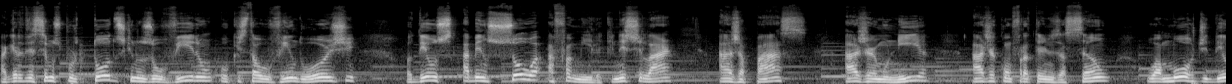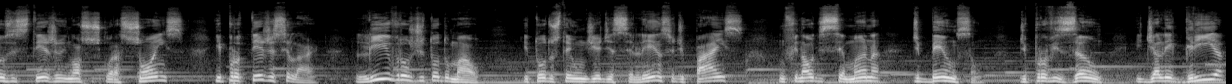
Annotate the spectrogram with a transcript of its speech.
Agradecemos por todos que nos ouviram ou que está ouvindo hoje. Ó Deus, abençoa a família, que neste lar haja paz, haja harmonia, haja confraternização, o amor de Deus esteja em nossos corações e proteja esse lar. Livra-os de todo mal e todos tenham um dia de excelência, de paz, um final de semana de bênção, de provisão e de alegria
